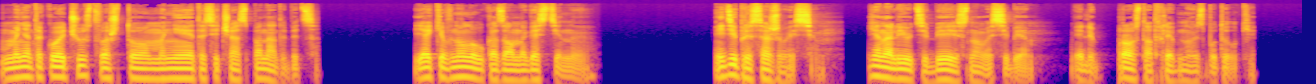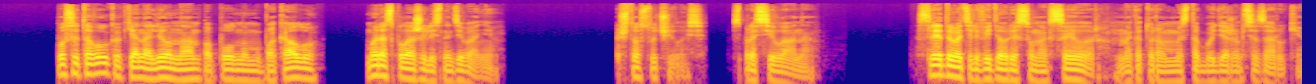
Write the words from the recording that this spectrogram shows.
У меня такое чувство, что мне это сейчас понадобится. Я кивнул и указал на гостиную. «Иди присаживайся. Я налью тебе и снова себе. Или просто отхлебну из бутылки». После того, как я налил нам по полному бокалу, мы расположились на диване. «Что случилось?» — спросила она. Следователь видел рисунок Сейлор, на котором мы с тобой держимся за руки.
